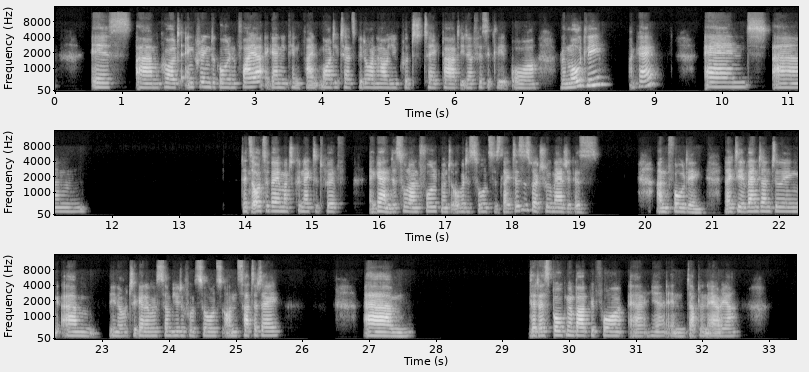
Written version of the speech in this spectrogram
is um, called Anchoring the Golden Fire. Again, you can find more details below on how you could take part either physically or remotely, okay? And um, that's also very much connected with, again, this whole unfoldment over the solstice. Like this is where true magic is unfolding. Like the event I'm doing, um, you know, together with some beautiful souls on Saturday. Um, that I've spoken about before uh, here in Dublin area.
